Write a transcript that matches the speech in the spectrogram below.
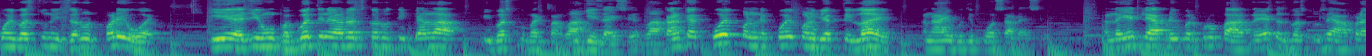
કોઈ વસ્તુની જરૂર પડી હોય એ હજી હું ભગવતીને અરજ કરું તે પહેલા એ વસ્તુ મારી પાસે. ઉગી જાય છે. કારણ કે કોઈ પણ કોઈ પણ વ્યક્તિ લઈ અને આ બધી પહોંચાડે છે. એટલે એટલે આપણી ઉપર કૃપા એટલે એક જ વસ્તુ છે આપણે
